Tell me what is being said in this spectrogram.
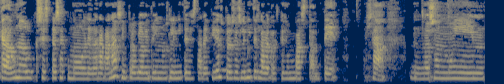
cada uno se expresa como le da la gana, siempre obviamente hay unos límites establecidos, pero esos límites la verdad es que son bastante, o sea, no son muy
